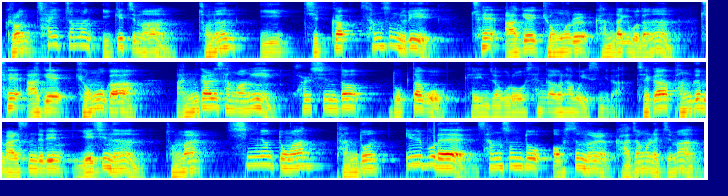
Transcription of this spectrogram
그런 차이점은 있겠지만 저는 이 집값 상승률이 최악의 경우를 간다기보다는 최악의 경우가 안 갈 상황이 훨씬 더 높다고 개인적으로 생각을 하고 있습니다. 제가 방금 말씀드린 예시는 정말 10년 동안 단돈 1불의 상승도 없음을 가정을 했지만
